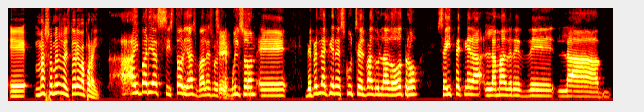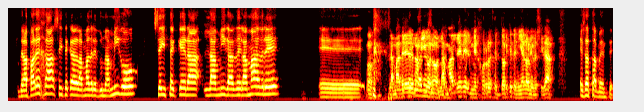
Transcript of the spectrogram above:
Eh, más o menos la historia va por ahí. Hay varias historias, ¿vale? Sobre Sí. Wilson. eh, depende a quién escuches, va de un lado a otro. Se dice que era la madre de la, de la pareja, se dice que era la madre de un amigo, se dice que era la amiga de la madre. eh, No, la madre de un amigo, no, la madre del mejor receptor que tenía en la universidad. Exactamente.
